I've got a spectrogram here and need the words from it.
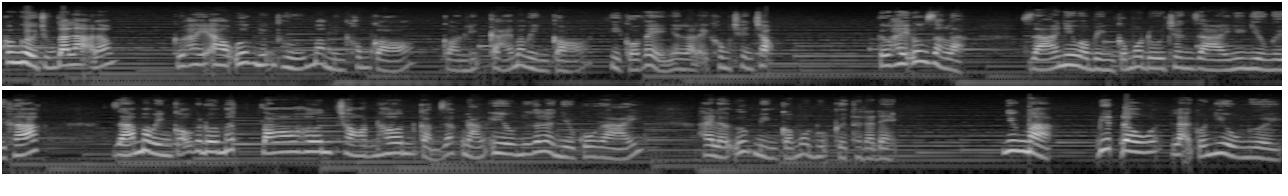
Con người chúng ta lạ lắm, cứ hay ao ước những thứ mà mình không có, còn những cái mà mình có thì có vẻ như là lại không trân trọng. Tớ hay ước rằng là giá như mà mình có một đôi chân dài như nhiều người khác. Giá mà mình có cái đôi mắt to hơn tròn hơn cảm giác đáng yêu như rất là nhiều cô gái. Hay là ước mình có một nụ cười thật là đẹp. Nhưng mà biết đâu ấy, lại có nhiều người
